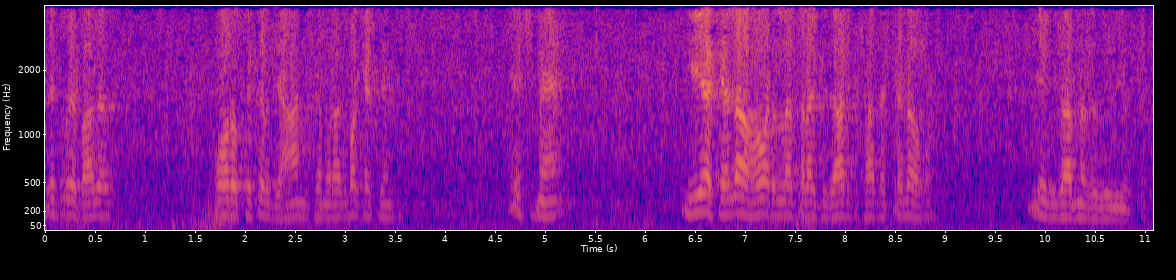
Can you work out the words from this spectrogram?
ذکر عبادت اور و فکر، دھیان سے مراقبہ کہتے ہیں۔ اس میں یہ اکیلا ہو اور اللہ تعالیٰ کی ذات کے ساتھ اکیلا ہو، یہ گزارنا ضروری ہوتا ہے۔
